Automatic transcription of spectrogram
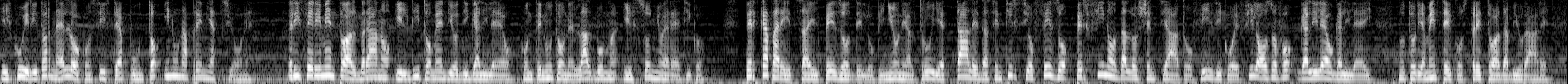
il cui ritornello consiste appunto in una premiazione. Riferimento al brano Il dito medio di Galileo, contenuto nell'album Il sogno eretico. Per Caparezza il peso dell'opinione altrui è tale da sentirsi offeso perfino dallo scienziato, fisico e filosofo Galileo Galilei, notoriamente costretto ad abiurare,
